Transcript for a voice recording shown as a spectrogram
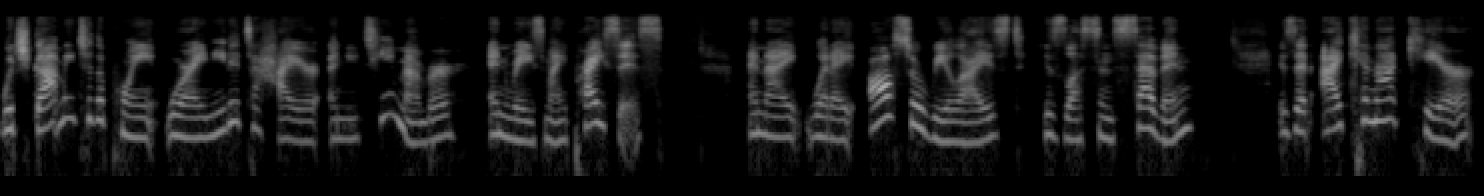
which got me to the point where I needed to hire a new team member and raise my prices. And I what I also realized is lesson 7 is that I cannot care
